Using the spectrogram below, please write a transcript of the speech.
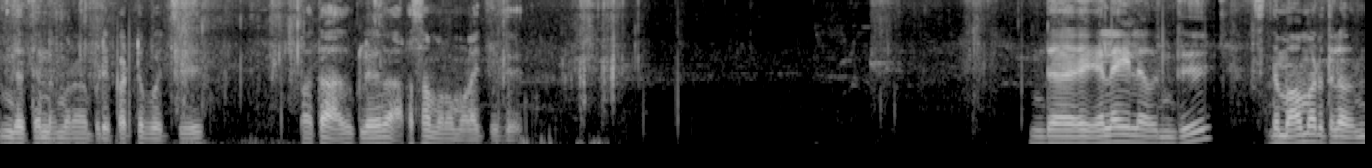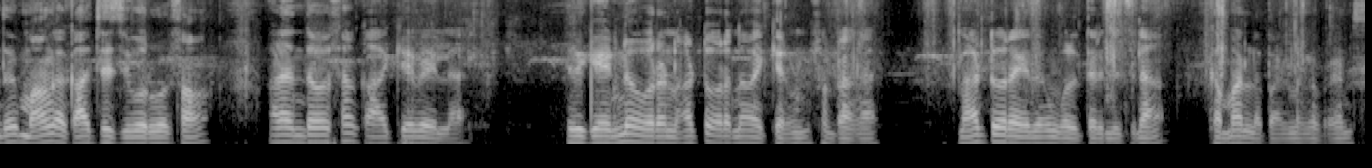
இந்த தென்னை மரம் இப்படி பட்டு போச்சு. பார்த்தா அதுக்குள்ளேருந்து அரச மரம் முளைக்குது. இந்த இலையில் வந்து இந்த மாமரத்தில் வந்து மாங்காய் காய்ச்சிச்சு ஒரு வருஷம். ஆனால் இந்த வருஷம் காய்க்கவே இல்லை. இதுக்கு என்ன உரம் நாட்டு உரம் தான் வைக்கணும்னு சொல்கிறாங்க நாட்டு உரம் எதுவும் உங்களுக்கு தெரிஞ்சிச்சுன்னா கமெண்டில் பண்ணுங்கள் ஃப்ரெண்ட்ஸ்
